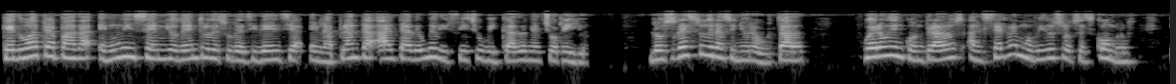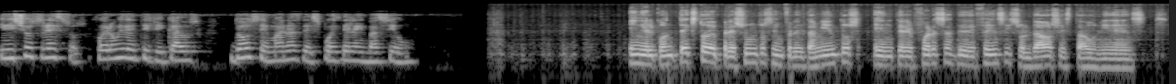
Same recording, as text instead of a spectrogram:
quedó atrapada en un incendio dentro de su residencia en la planta alta de un edificio ubicado en el Chorrillo. Los restos de la señora Hurtado fueron encontrados al ser removidos los escombros y dichos restos fueron identificados dos semanas después de la invasión. En el contexto de presuntos enfrentamientos entre fuerzas de defensa y soldados estadounidenses.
